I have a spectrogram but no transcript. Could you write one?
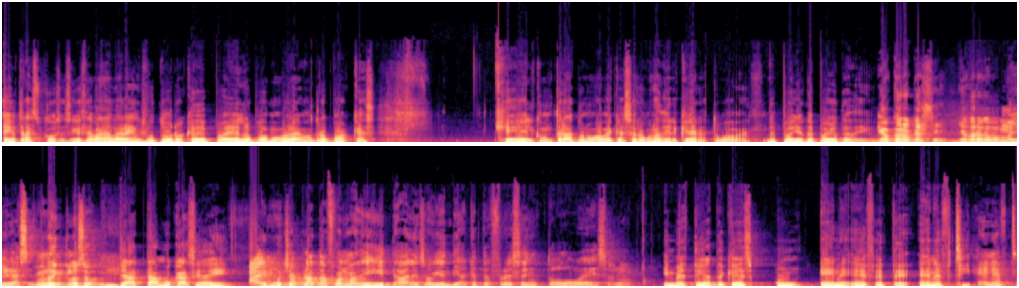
Hay otras cosas que se van a dar en el futuro que después lo podemos hablar en otro podcast. Que el contrato no va a haber que hacerlo con la disquera. Tú vas a ver. Después yo, después yo te digo. Yo creo que sí, yo creo que vamos a llegar así. No, incluso Ya estamos casi ahí. hay muchas plataformas digitales hoy en día que te ofrecen todo eso, loco. Investígate qué es un NFT. NFT. NFT.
